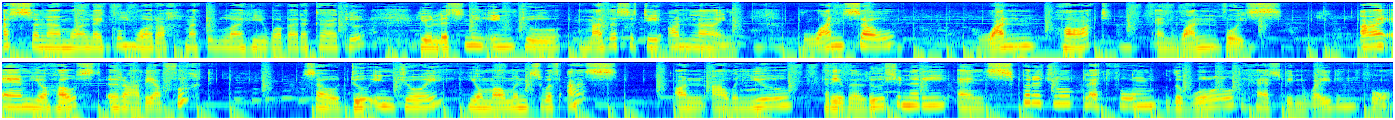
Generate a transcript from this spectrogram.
Assalamu alaikum wa rahmatullahi wa. You're listening into Mother City Online. One soul, one heart, and one voice. I am your host, Rabia Fucht. So do enjoy your moments with us on our new revolutionary and spiritual platform the world has been waiting for.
